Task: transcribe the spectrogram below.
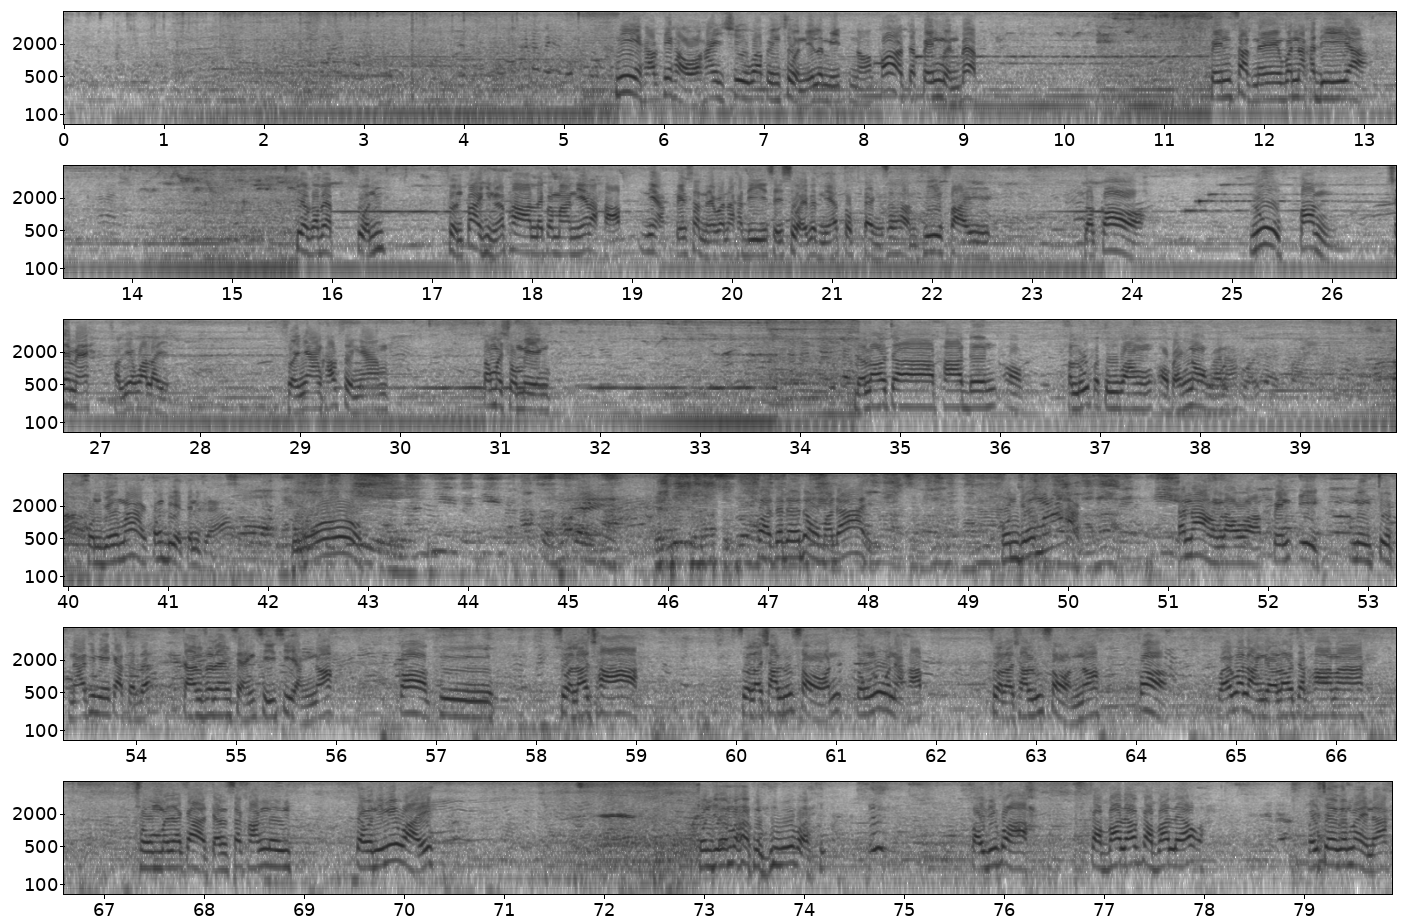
นี่ครับที่เขาให้ชื่อว่าเป็นส่วนนิรมิตเนาะก็จะเป็นเหมือนแบบ เป็นสัตว์ในวรรณคดีอะ เกี่ยวกับแบบสวนสวนป่าหิมพานต์อะไรประมาณนี้แหละครับ เนี่ยเป็นสัตว์ในวรรณคดีสวยๆแบบนี้ตกแต่งสถานที่ไฟ แล้วก็รูปปั้น ใช่ไหมเขาเรียกว่าอะไร สวยงามครับสวยงาม ต้องมาชมเอง เดี๋ยวเราจะพาเดินออกทะลุประตูวังออกไปข้างนอกแล้วนะ คนเยอะมากต้องเบียดกันอีกแล้ว โอ้ กว่าจะเดินออกมาได้ คนเยอะมากด้านหน้าของเราอะเป็นอีกหนึ่งจุดนะที่มีการแสดงการแสดงแสงสีเสียงเนาะก็คือส่วนราชา ส่วนราชาลุสรณ์ตรงนู่นนะครับ ส่วนราชาลุสรณ์เนาะก็ไว้ว่าหลังเดี๋ยวเราจะพามาชมบรรยากาศกันสักครั้งหนึ่งแต่วันนี้ไม่ไหว คนเยอะมากคนที่ไม่ไหวไปดีกว่า กลับบ้านแล้วกลับบ้านแล้ว ไปเจอกันใหม่นะ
